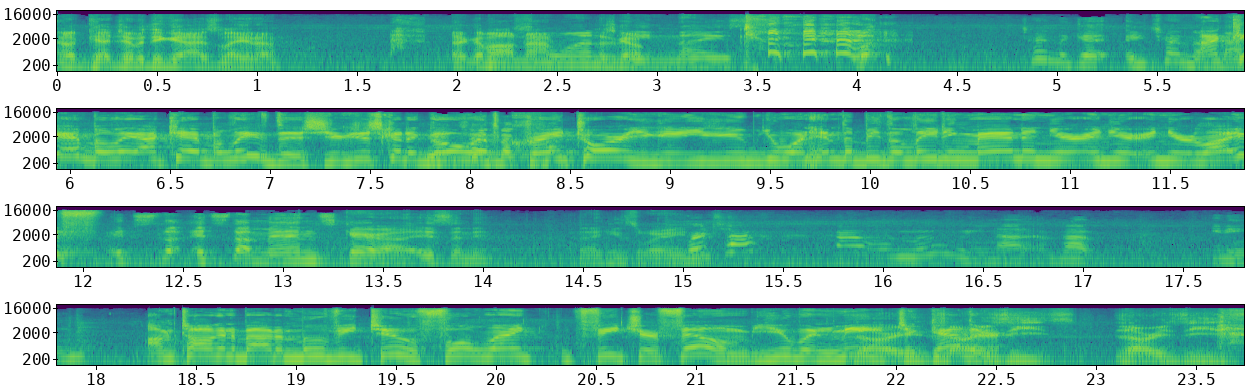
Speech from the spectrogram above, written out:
I'll catch up with you guys later. Hey, come on, man. Let's go. Be nice. what? Trying to get? Are you trying to? I can't believe I can't believe this. You're just gonna You're go with trying to Krator? You, you you want him to be the leading man in your in your in your life? It's the it's the mascara, isn't it? That he's wearing. We're talking about a movie, not about eating. I'm talking about a movie too, full length feature film. You and me Sorry, together. Sorry, Z's. Sorry, Z's.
